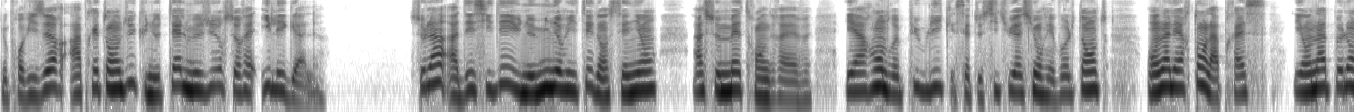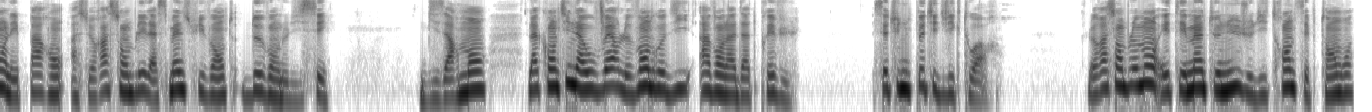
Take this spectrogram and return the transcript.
Le proviseur a prétendu qu'une telle mesure serait illégale. Cela a décidé une minorité d'enseignants à se mettre en grève et à rendre publique cette situation révoltante en alertant la presse et en appelant les parents à se rassembler la semaine suivante devant le lycée. Bizarrement, la cantine a ouvert le vendredi avant la date prévue. C'est une petite victoire. Le rassemblement était maintenu jeudi 30 septembre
